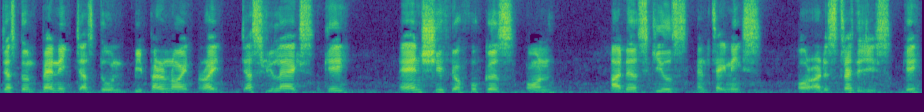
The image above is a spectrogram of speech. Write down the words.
Just don't panic just don't be paranoid right? Just relax okay and shift your focus on other skills and techniques or other strategies okay?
